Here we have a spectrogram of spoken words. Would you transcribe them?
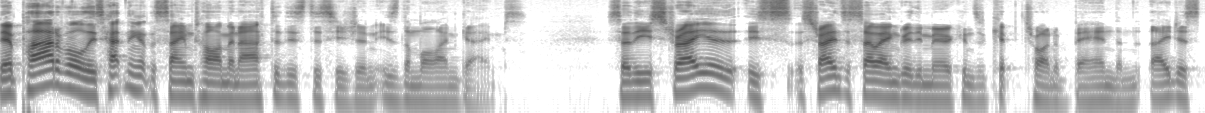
Now, part of all this happening at the same time and after this decision is the mind games. So the Australia is Australians are so angry the Americans have kept trying to ban them that they just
